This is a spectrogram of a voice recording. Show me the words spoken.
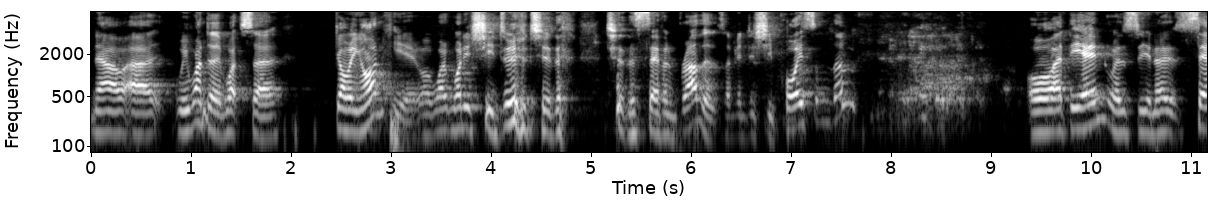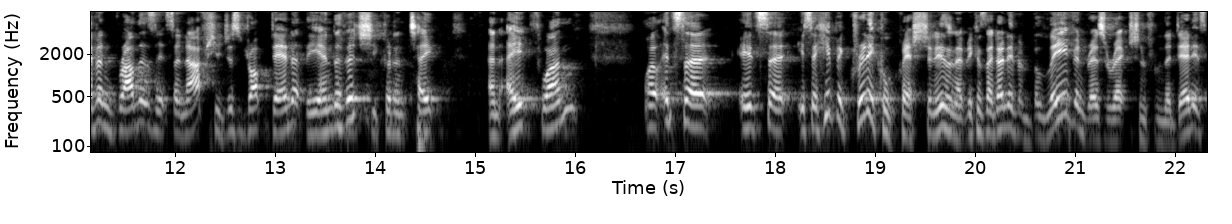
Now, uh, we wonder what's uh, going on here? Or what, what did she do to the, to the seven brothers? I mean, did she poison them? or at the end was, you know, seven brothers, it's enough. She just dropped dead at the end of it. She couldn't take an eighth one. Well, it's a, it's a, it's a hypocritical question, isn't it? Because they don't even believe in resurrection from the dead. It's,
